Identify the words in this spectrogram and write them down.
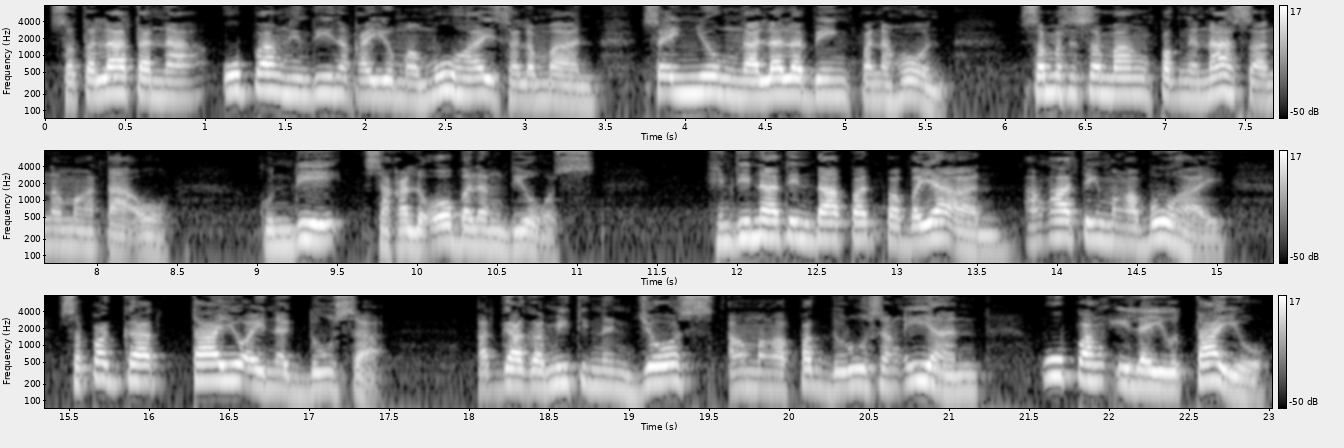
sa talata na upang hindi na kayo mamuhay sa laman sa inyong nalalabing panahon sa masasamang pagnanasa ng mga tao, kundi sa kalooban ng Diyos. Hindi natin dapat pabayaan ang ating mga buhay sapagkat tayo ay nagdusa at gagamitin ng Diyos ang mga pagdurusang iyan upang ilayo tayo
